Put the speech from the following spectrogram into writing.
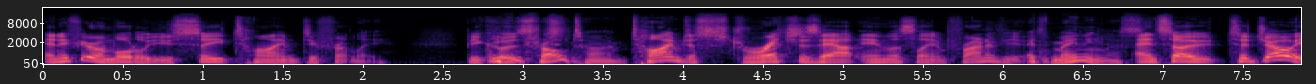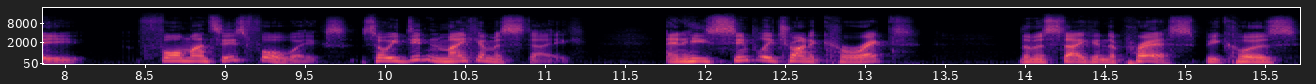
And if you're immortal, you see time differently because control time. Time just stretches out endlessly in front of you. It's meaningless. And so to Joey, four months is four weeks. So he didn't make a mistake. And he's simply trying to correct the mistake in the press because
